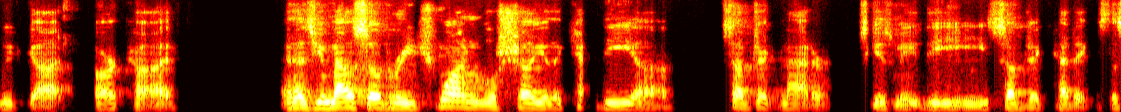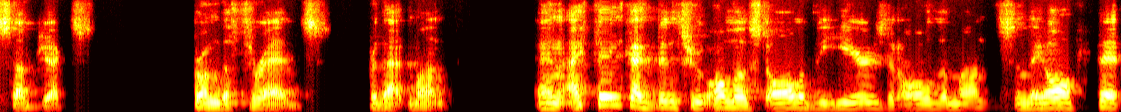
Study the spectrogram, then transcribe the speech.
we've got archived. And as you mouse over each one, we'll show you the, the uh, subject matter, excuse me, the subject headings, the subjects from the threads for that month. And I think I've been through almost all of the years and all of the months, and they all fit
